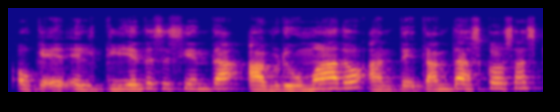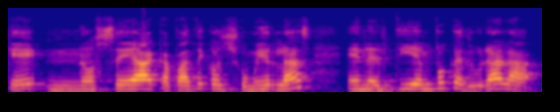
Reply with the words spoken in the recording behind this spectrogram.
o que el cliente se sienta abrumado ante tantas cosas que no sea capaz de consumirlas en el tiempo que dura la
